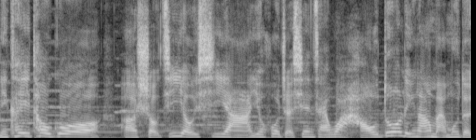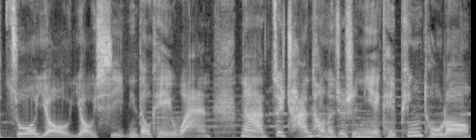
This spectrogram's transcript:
你可以透过呃手机游戏呀、又或者现在哇好多琳琅满目的桌游游戏，你都可以玩。那最传统的就是你也可以拼图喽。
